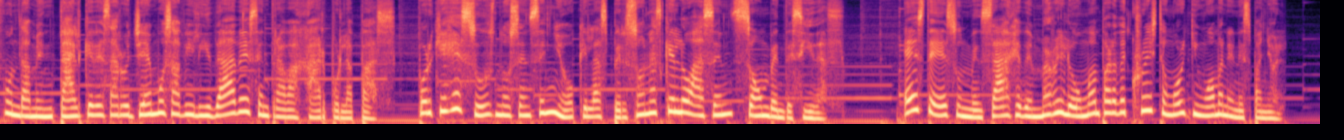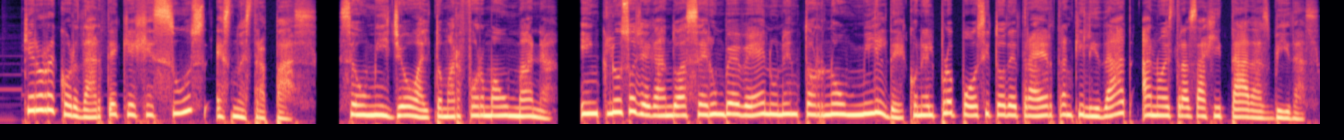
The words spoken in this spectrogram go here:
fundamental que desarrollemos habilidades en trabajar por la paz, porque Jesús nos enseñó que las personas que lo hacen son bendecidas. Este es un mensaje de Mary Lowman para The Christian Working Woman en español. Quiero recordarte que Jesús es nuestra paz. Se humilló al tomar forma humana, incluso llegando a ser un bebé en un entorno humilde con el propósito de traer tranquilidad a nuestras agitadas vidas.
